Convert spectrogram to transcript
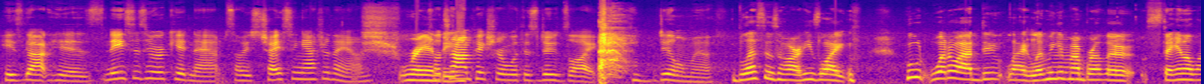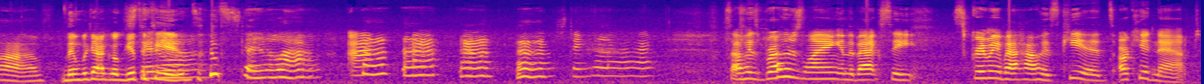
He's got his nieces who are kidnapped, so he's chasing after them. Randy. So try and picture what this dude's like dealing with. Bless his heart. He's like, who? What do I do? Like, let me get my mm-hmm. brother staying alive. Then we gotta go get the kids. alive. staying alive. Ah, ah, ah, ah, stay alive. So his brother's laying in the back seat, screaming about how his kids are kidnapped,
